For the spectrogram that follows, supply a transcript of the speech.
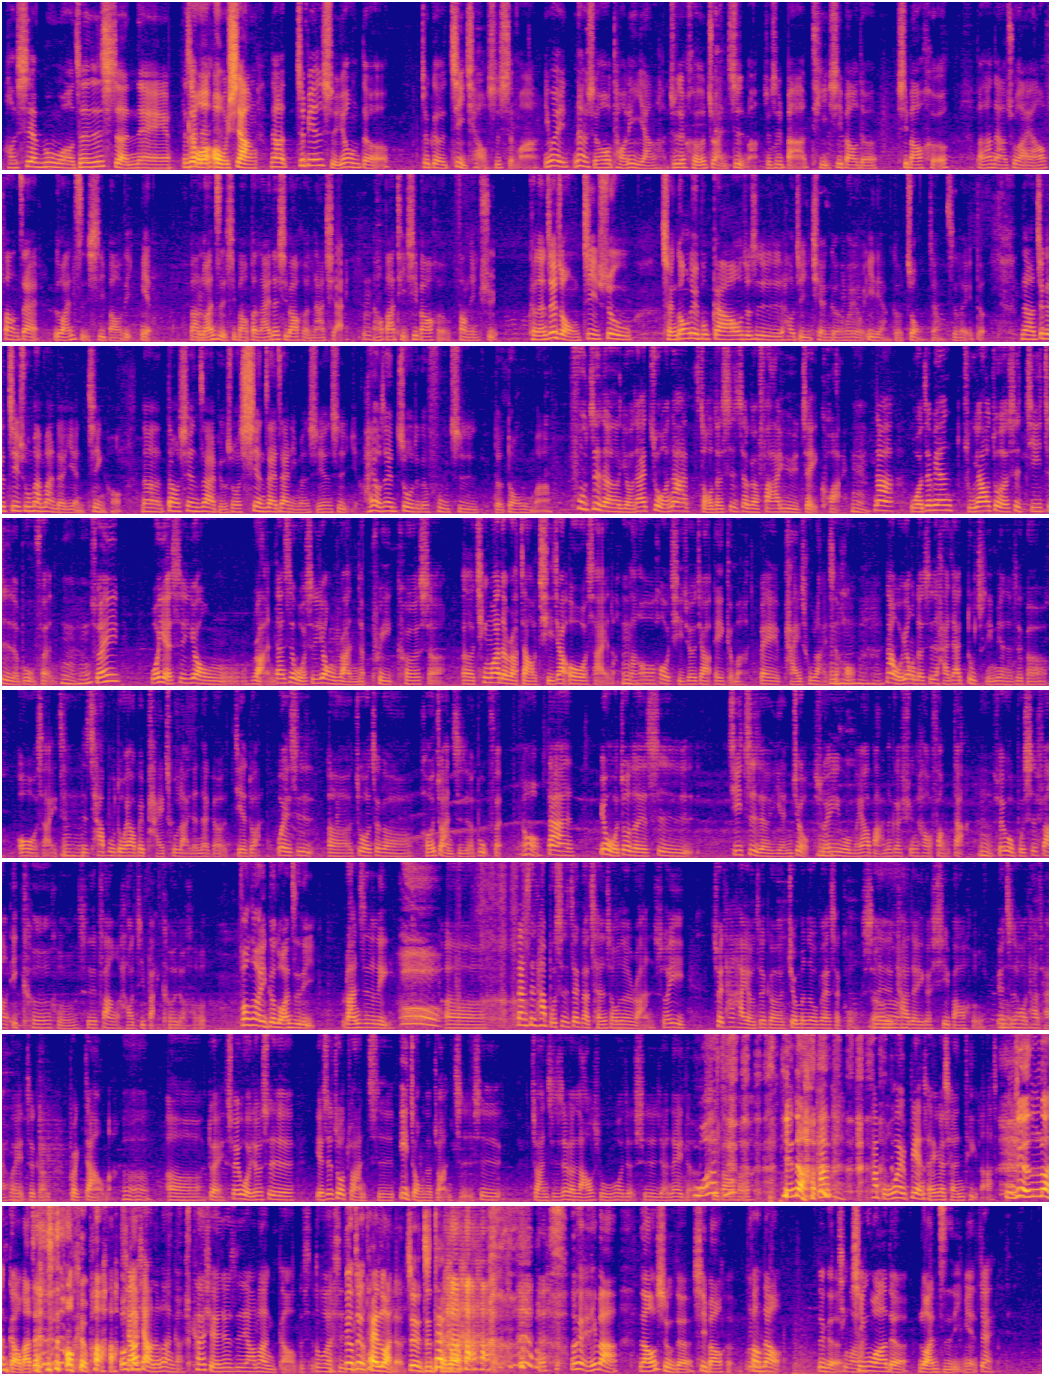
好羡慕哦，真的是神呢，这是我偶像。那这边使用的这个技巧是什么啊？因为那个时候陶丽阳就是核转制嘛，就是把体细胞的细胞核把它拿出来，然后放在卵子细胞里面，把卵子细胞本来的细胞核拿起来，然后把体细胞核放进去。可能这种技术成功率不高，就是好几千个会有一两个中这样之类的。那这个技术慢慢的演进哈，那到现在，比如说现在在你们实验室还有在做这个复制的动物吗？复制的有在做，那走的是这个发育这一块。嗯那我这边主要做的是机制的部分，嗯哼，所以我也是用卵，但是我是用卵的 precursor。呃，青蛙的卵早期叫 oocyte 啦，然后后期就叫 egg 嘛，被排出来之后，那我用的是还在肚子里面的这个 oocyte，、是差不多要被排出来的那个阶段。我也是呃做这个核转殖的部分，哦，但因为我做的是机制的研究，所以我们要把那个讯号放大。嗯嗯，所以我不是放一颗核，是放好几百颗的核放到一个卵子里，卵子里。呃，但是它不是这个成熟的卵，所以所以它还有这个 germinal vesicle 是嗯它的一个细胞核，因为之后它才会这个 break down 嘛。嗯嗯，呃，对，所以我就是也是做转职，一种的转职是转殖这个老鼠或者是人类的？细胞核。天哪，它它不会变成一个成体啦，你这个是乱搞吧？真的是好可怕。小小的乱搞，科学就是要乱搞，不是我的事情。没有这个太乱了，这个这太乱了。OK，你把老鼠的细胞核放到这个青蛙青蛙的卵子里面，对，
